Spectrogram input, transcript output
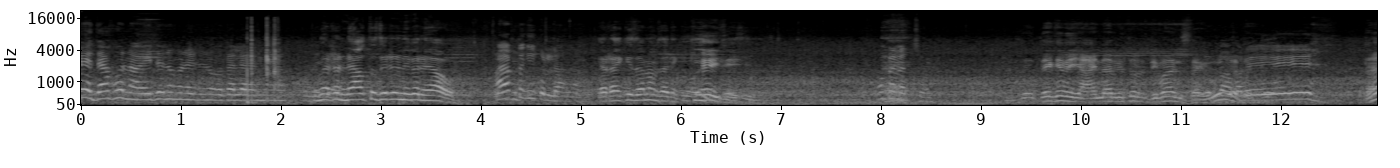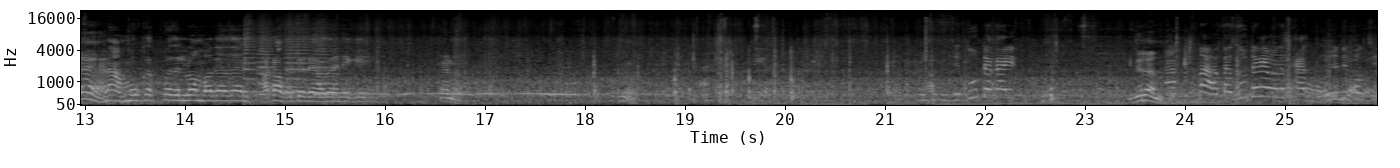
এই দেখো না এইটা নেব না এইটা নেব তাহলে আমি তুমি একটা। নেও তো যেটা নেবে নেও। একটা কি করলাম না এটা কি জানো জানি কি? এই যে। কোনটা নিচ্ছ দে- দেখেন আয়নার ভিতরে ডিফারেন্স থাকে বুঝলে? হ্যাঁ। না মুখ এক লম্বা দেওয়া যায় ফাটা ফুটে দেওয়া যায় নাকি? কেন দু টাকায় দিলাম না তা দু টাকায় আমাদের থাকবে ওই জন্য বলছি।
